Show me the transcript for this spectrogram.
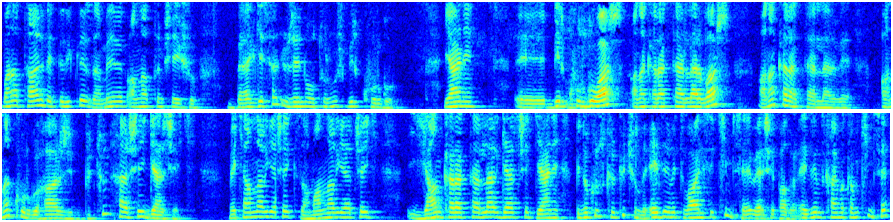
bana tarif et dedikleri zaman benim hep anlattığım şey şu. Belgesel üzerine oturmuş bir kurgu. Yani e, bir kurgu var, ana karakterler var. Ana karakterler ve ana kurgu harici bütün her şey gerçek. Mekanlar gerçek, zamanlar gerçek, yan karakterler gerçek. Yani 1943 yılında Edremit valisi kimse ve şey pardon Edremit kaymakamı kimse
